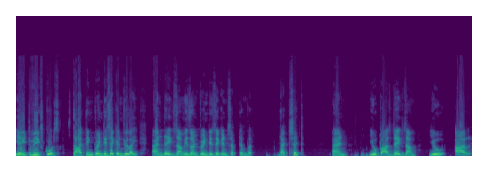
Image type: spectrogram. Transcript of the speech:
8 weeks course starting 22nd July and the exam is on 22nd September. That's it. And you pass the exam you are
